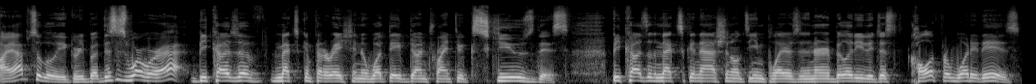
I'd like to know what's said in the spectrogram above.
I absolutely agree, but this is where we're at because of Mexican Federation and what they've done trying to excuse this, because of the Mexican national team players and their ability to just call it for what it is.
